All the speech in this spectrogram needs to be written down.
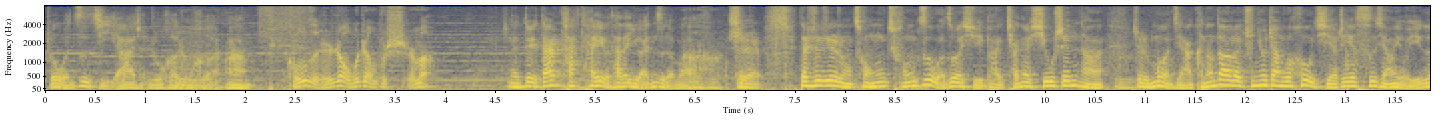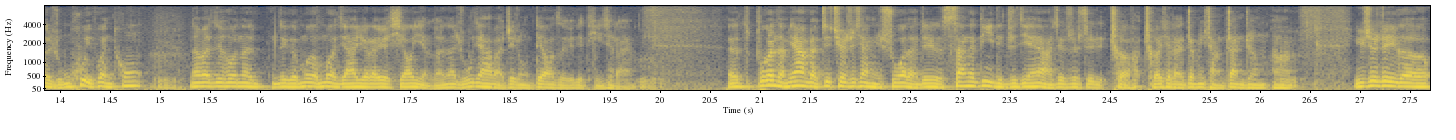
说我自己啊如何如何啊。孔子是肉不正不食嘛。那对，当然他他也有他的原则嘛，是，但是这种从从自我做起，把强调修身，他就是墨家。可能到了春秋战国后期啊，这些思想有一个融会贯通，那么最后呢，这个墨墨家越来越消隐了，那儒家把这种调子也给提起来。呃，不管怎么样吧，这确实像你说的，这个三个弟弟之间啊，就是这扯扯起来这么一场战争啊。于是这个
